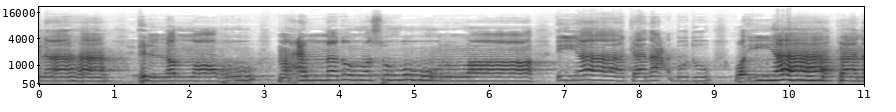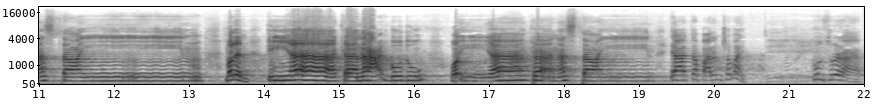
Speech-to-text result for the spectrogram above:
ইলাহা ইল্লাল্লাহু মুহাম্মাদুর রাসূলুল্লাহ إياك نعبد وإياك نستعين বলেন إياك نعبد وإياك نستعين এই আয়াতটা পারেন সবাই কোন সূরার আয়াত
